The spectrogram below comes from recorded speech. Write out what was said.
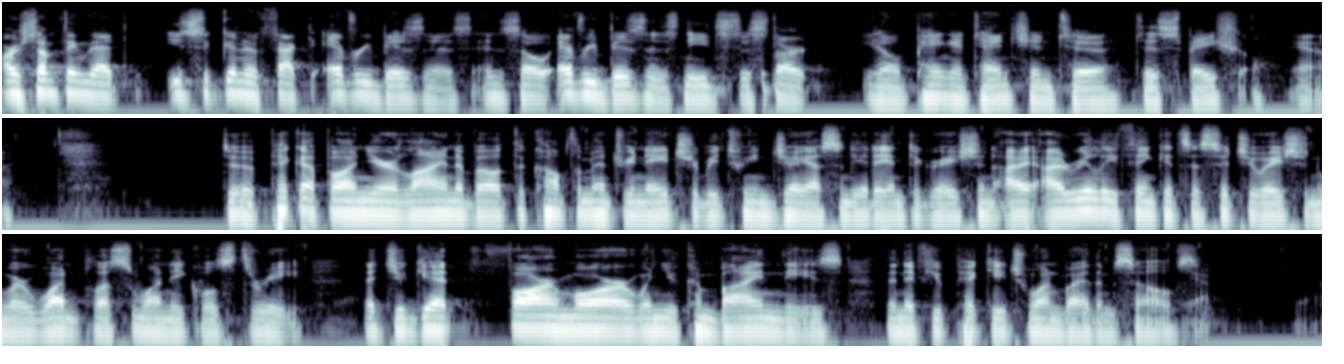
are something that is going to affect every business, and so every business needs to start, you know, paying attention to to spatial. Yeah. To pick up on your line about the complementary nature between GIS and data integration, I, I really think it's a situation where one plus one equals three. Yeah. That you get far more when you combine these than if you pick each one by themselves. Yeah. Yeah.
